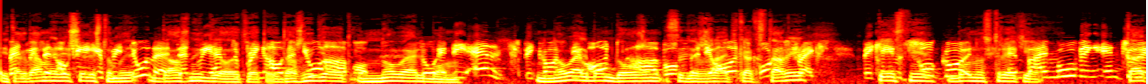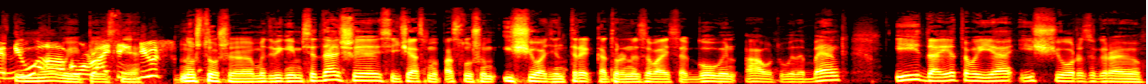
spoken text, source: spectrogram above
И тогда мы решили, что мы должны делать это, и должны делать новый альбом. Новый альбом должен содержать как старые песни, бонус-треки, так и новые песни. Ну что ж, э, мы двигаемся дальше. Сейчас мы послушаем еще один трек, который называется «Going Out with a Bang». и до этого я еще разыграю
